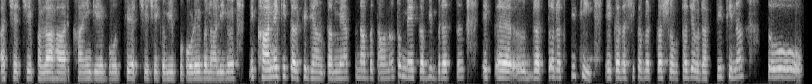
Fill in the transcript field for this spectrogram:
अच्छे अच्छे फलाहार खाएँगे बहुत से अच्छे अच्छे कभी पकौड़े बना लिए। मैं खाने की तरफ़ ही ध्यान था। मैं अपना बताऊ ना तो मैं कभी व्रत एक व्रत तो रखती थी। एकादशी का व्रत का शौक था। जब रखती थी ना तो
